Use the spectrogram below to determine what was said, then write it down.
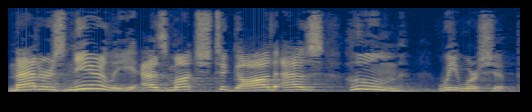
matters nearly as much to God as whom we worship.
